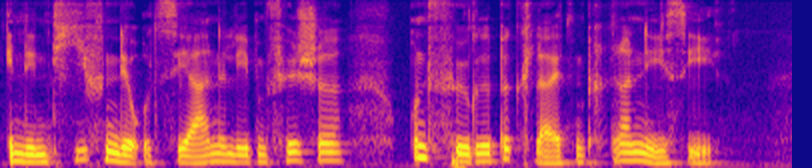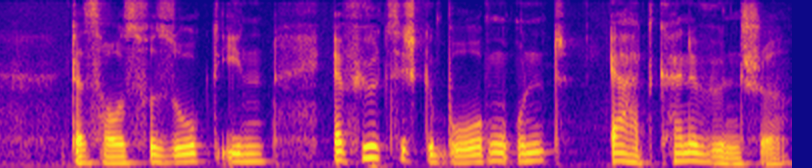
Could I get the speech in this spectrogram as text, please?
In den Tiefen der Ozeane leben Fische und Vögel begleiten Piranesi. Das Haus versorgt ihn, er fühlt sich geborgen und er hat keine Wünsche.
